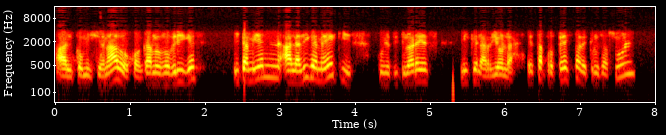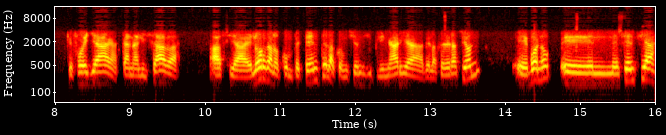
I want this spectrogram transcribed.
al comisionado Juan Carlos Rodríguez y también a la Liga MX, cuyo titular es Miquel Arriola. Esta protesta de Cruz Azul, que fue ya canalizada hacia el órgano competente, la Comisión Disciplinaria de la Federación, eh, bueno, en esencia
